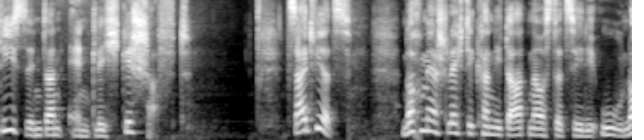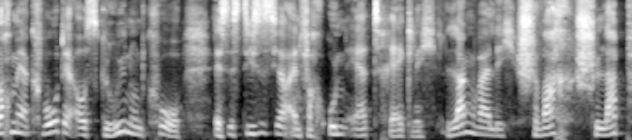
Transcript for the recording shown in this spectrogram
die sind dann endlich geschafft. Zeit wird's. Noch mehr schlechte Kandidaten aus der CDU, noch mehr Quote aus Grün und Co. Es ist dieses Jahr einfach unerträglich, langweilig, schwach, schlapp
